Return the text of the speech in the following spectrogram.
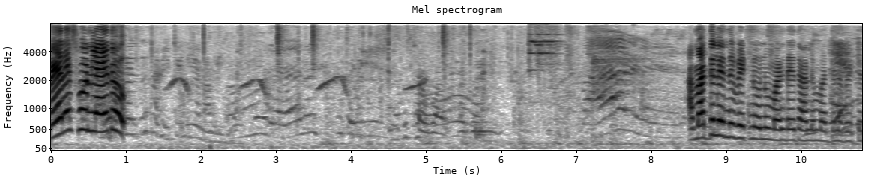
వేరే స్పూన్ లేదు ఆ మధ్యలో ఎందుకు పెట్టినావు నువ్వు మండే దాన్ని మధ్యలో పెట్టు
